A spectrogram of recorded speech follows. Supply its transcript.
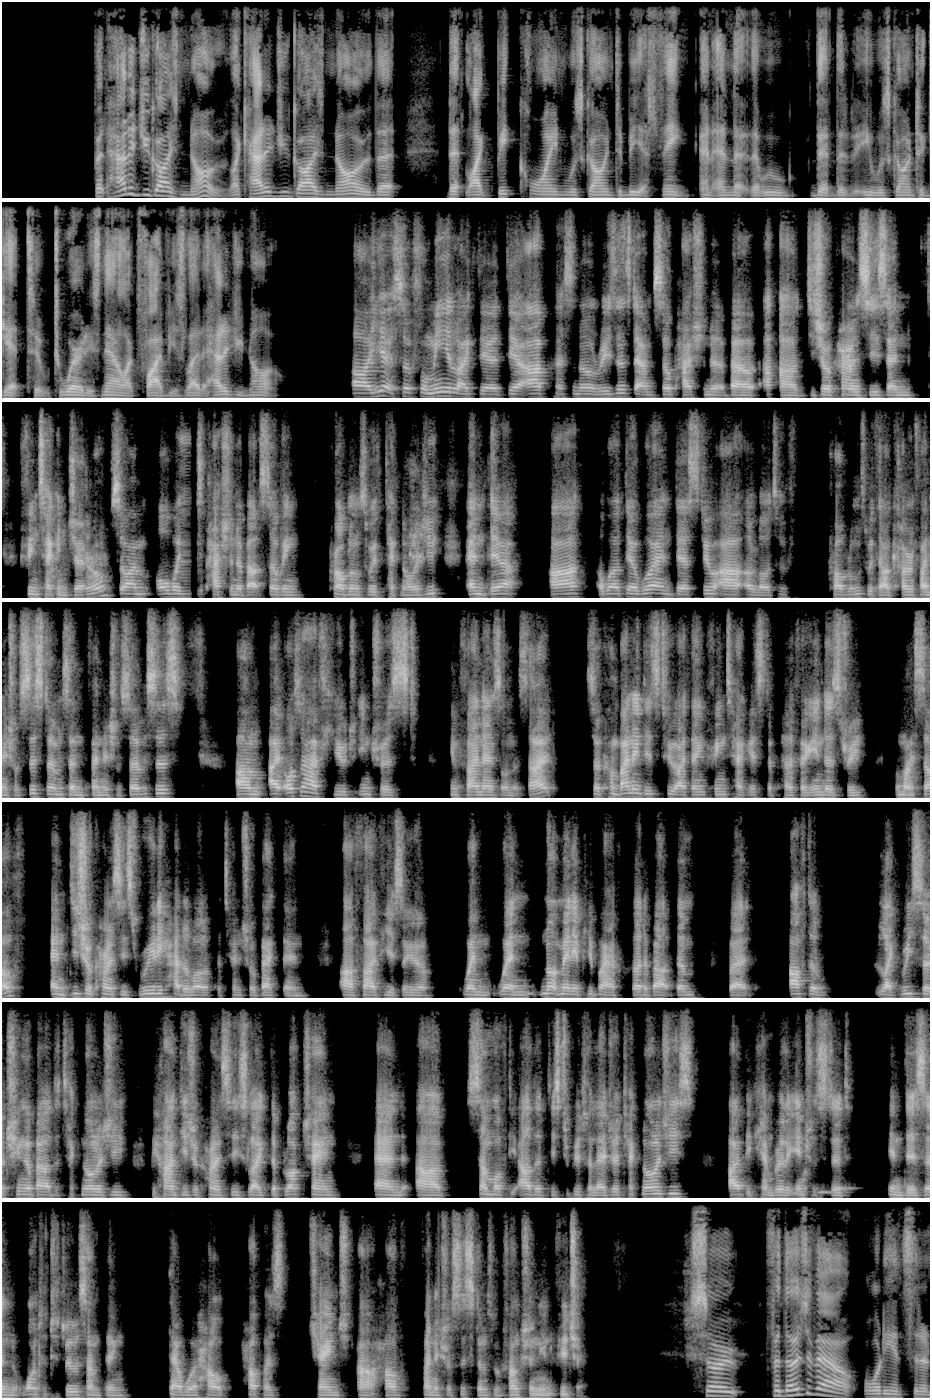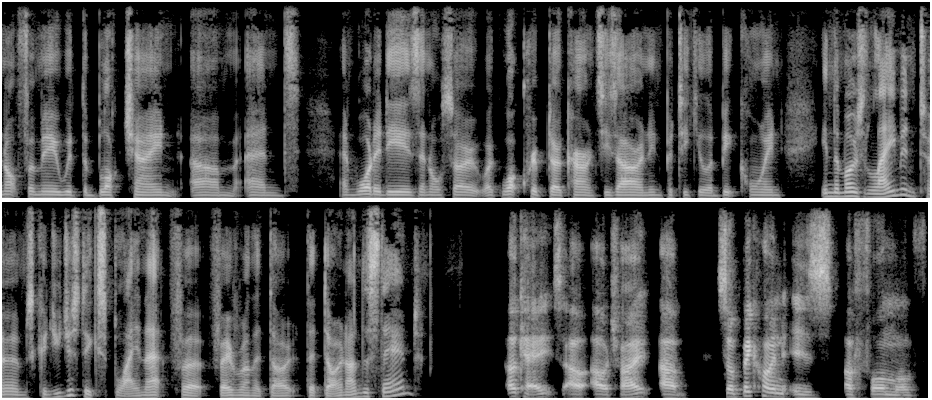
But how did you guys know? Like, how did you guys know that that like Bitcoin was going to be a thing, and and that, that we were, that that it was going to get to to where it is now, like five years later? How did you know? Uh, yeah, so for me, like there there are personal reasons that I'm so passionate about uh, digital currencies and fintech in general. So I'm always passionate about solving problems with technology. And there are, well, there were and there still are a lot of problems with our current financial systems and financial services. Um, I also have huge interest in finance on the side. So combining these two, I think fintech is the perfect industry for myself. And digital currencies really had a lot of potential back then, uh, five years ago. when when not many people have heard about them, but after like researching about the technology behind digital currencies like the blockchain and uh, some of the other distributed ledger technologies, I became really interested in this and wanted to do something that will help help us change uh, how financial systems will function in the future. So, for those of our audience that are not familiar with the blockchain um, and and what it is, and also like what cryptocurrencies are, and in particular Bitcoin, in the most layman terms, could you just explain that for, for everyone that don't that don't understand? Okay, so I'll, I'll try. Um, so Bitcoin is a form of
